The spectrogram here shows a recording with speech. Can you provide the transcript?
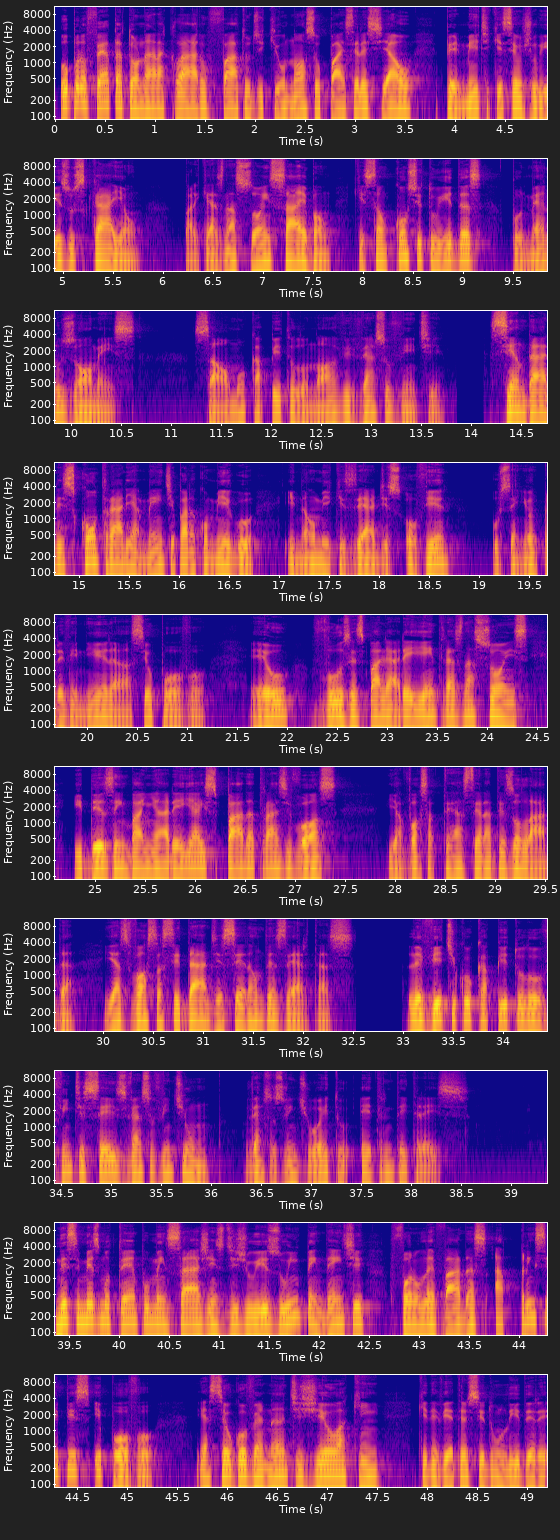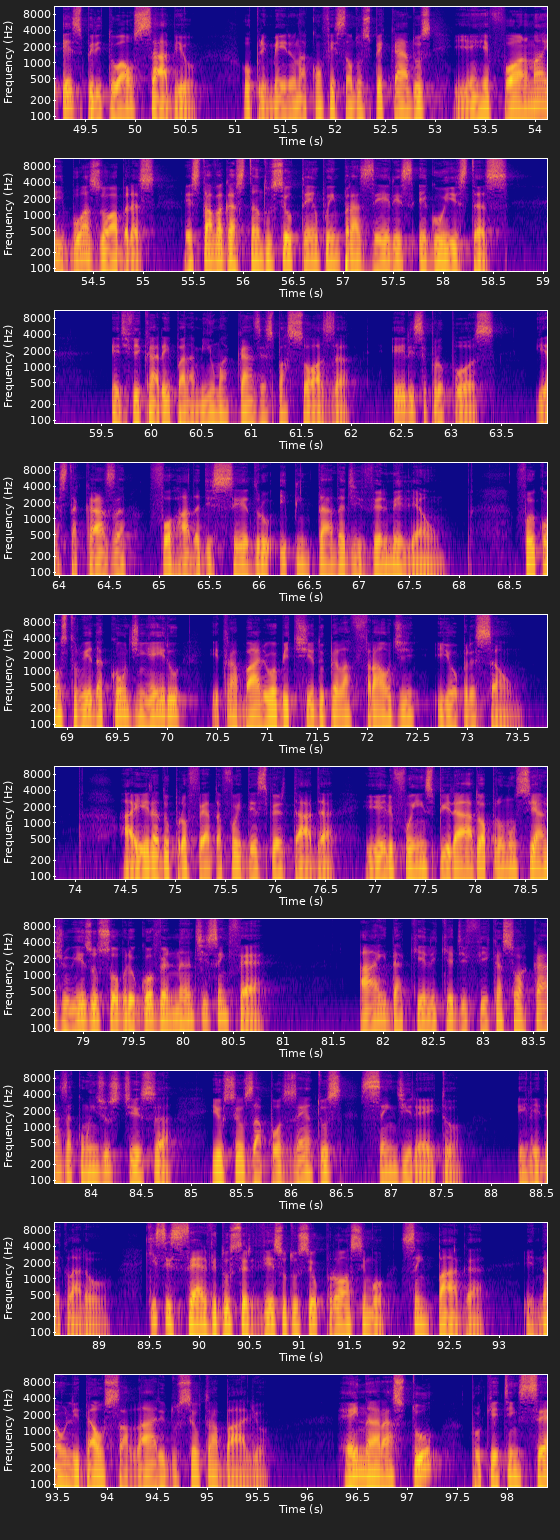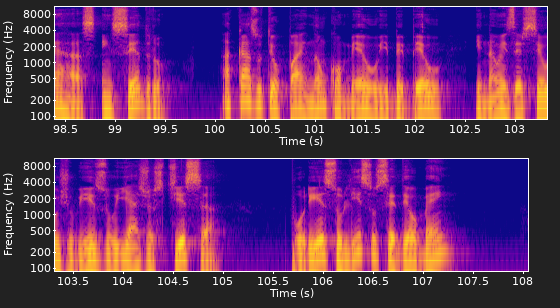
O profeta tornara claro o fato de que o nosso Pai Celestial permite que seus juízos caiam, para que as nações saibam que são constituídas por meros homens. Salmo capítulo 9, verso 20. Se andares contrariamente para comigo e não me quiserdes ouvir, o Senhor prevenira a seu povo. Eu vos espalharei entre as nações e desembainharei a espada atrás de vós, e a vossa terra será desolada, e as vossas cidades serão desertas. Levítico capítulo 26, verso 21, versos 28 e 33. Nesse mesmo tempo, mensagens de juízo impendente foram levadas a príncipes e povo, e a seu governante Jeoaquim, que devia ter sido um líder espiritual sábio. o primeiro na confissão dos pecados e em reforma e boas obras. Estava gastando seu tempo em prazeres egoístas. Edificarei para mim uma casa espaçosa. Ele se propôs, e esta casa, forrada de cedro e pintada de vermelhão, foi construída com dinheiro e trabalho obtido pela fraude e opressão. A ira do profeta foi despertada, e ele foi inspirado a pronunciar juízo sobre o governante sem fé. Ai daquele que edifica a sua casa com injustiça e os seus aposentos sem direito. Ele declarou: que se serve do serviço do seu próximo sem paga e não lhe dá o salário do seu trabalho. Reinarás tu, porque te encerras em cedro? Acaso teu pai não comeu e bebeu e não exerceu o juízo e a justiça? Por isso lhe sucedeu bem?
